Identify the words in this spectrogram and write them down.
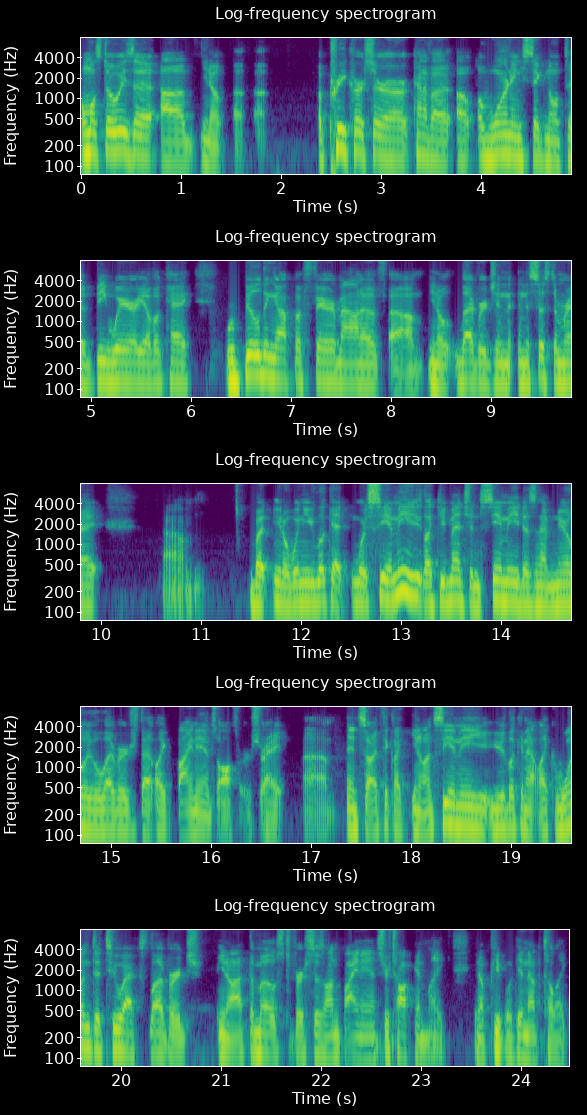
almost always a, a you know a, a precursor or kind of a, a, warning signal to be wary of okay we're building up a fair amount of um, you know leverage in the, in the system right um, but you know, when you look at what CME, like you mentioned, CME doesn't have nearly the leverage that like Binance offers, right? Um, and so I think like you know on CME you're looking at like one to two x leverage, you know, at the most, versus on Binance you're talking like you know people getting up to like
